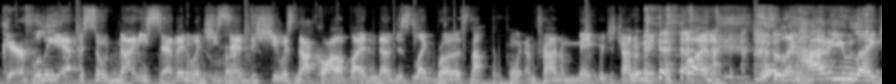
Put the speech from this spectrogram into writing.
carefully episode 97 when she right. said that she was not qualified and i'm just like bro that's not the point i'm trying to make we're just trying to make it fun so like how do you like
